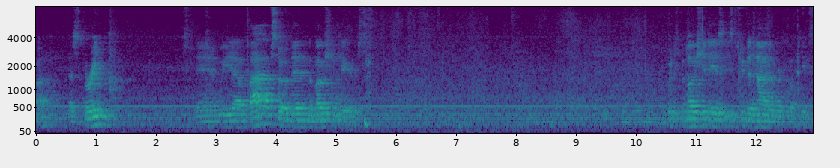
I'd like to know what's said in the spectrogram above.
All right, that's three. And we have five, so then the motion carries. Motion is, is to deny the request.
